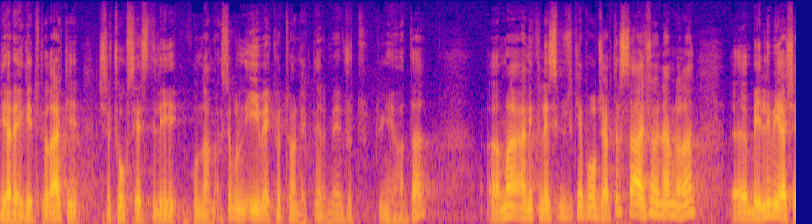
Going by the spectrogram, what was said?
bir araya getiriyorlar ki işte çok sesliliği kullanmak istiyor. Bunun iyi ve kötü örnekleri mevcut dünyada. Ama hani klasik müzik hep olacaktır. Sadece önemli olan e, belli bir yaşa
